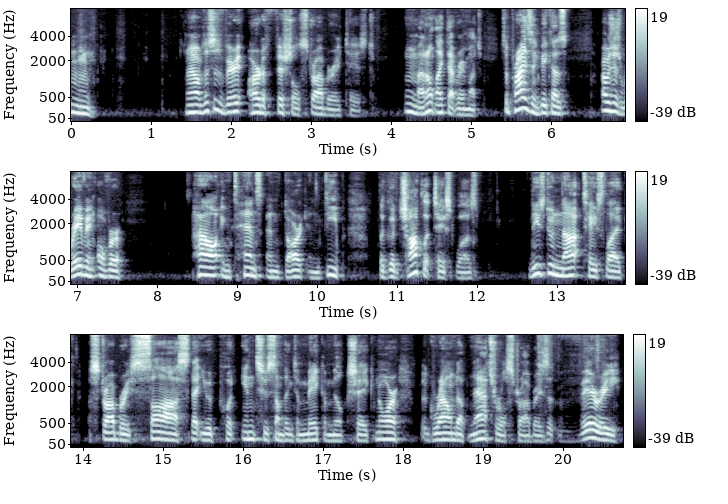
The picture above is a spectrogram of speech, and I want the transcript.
Hmm. Now, this is a very artificial strawberry taste. Mm, I don't like that very much. Surprising because I was just raving over how intense and dark and deep the good chocolate taste was. These do not taste like a strawberry sauce that you would put into something to make a milkshake, nor ground up natural strawberries. It's very,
